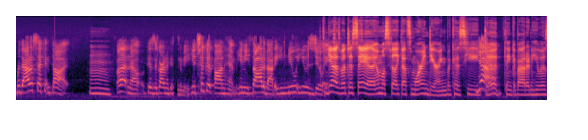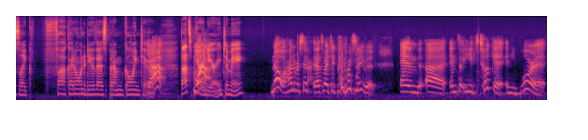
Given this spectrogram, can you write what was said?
without a second thought. mm. Uh, no, because the Garden of Gethsemane. He took it on him, and he thought about it. He knew what he was doing. Yeah, I was about to say, I almost feel like that's more endearing because he Yeah. did think about it and he was like, fuck, I don't want to do this, but I'm going to. Yeah. That's more Yeah. endearing to me. No, 100%. That's why I took back my statement. And uh, and so he took it and he bore it.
